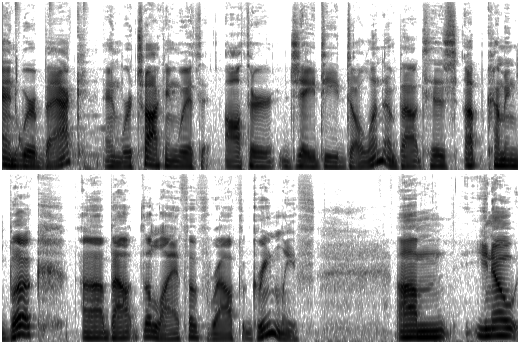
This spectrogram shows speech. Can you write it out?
And we're back, and we're talking with author J.D. Dolan about his upcoming book uh, about the life of Ralph Greenleaf. Um, you know,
